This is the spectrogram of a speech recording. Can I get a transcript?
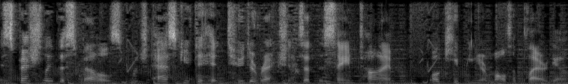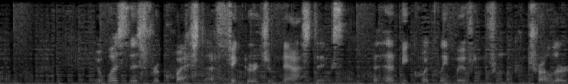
especially the spells, which ask you to hit two directions at the same time while keeping your multiplier going. It was this request of finger gymnastics that had me quickly moving from a controller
